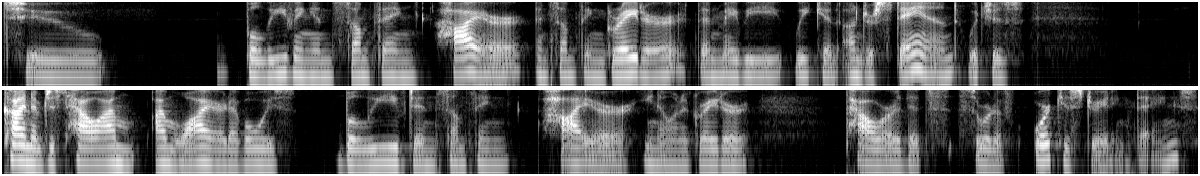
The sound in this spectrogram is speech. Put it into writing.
to believing in something higher and something greater than maybe we can understand, which is kind of just how I'm I'm wired. I've always believed in something higher, you know, in a greater power that's sort of orchestrating things.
